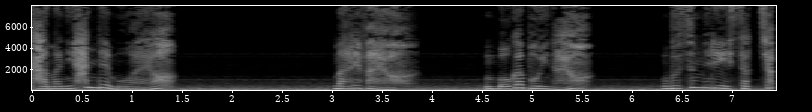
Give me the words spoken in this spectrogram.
가만히 한데 모아요. 말해봐요. 뭐가 보이나요? 무슨 일이 있었죠?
